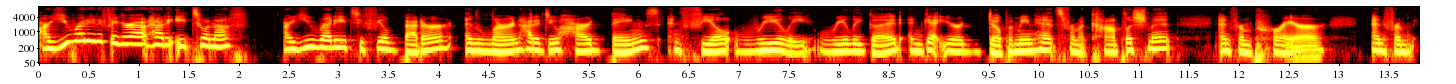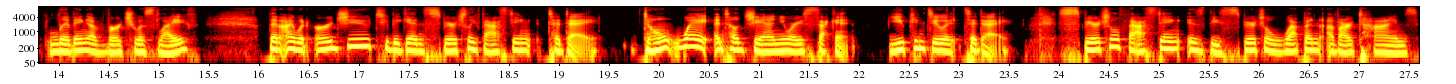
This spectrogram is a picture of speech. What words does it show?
are you ready to figure out how to eat to enough? Are you ready to feel better and learn how to do hard things and feel really, really good and get your dopamine hits from accomplishment and from prayer and from living a virtuous life? Then I would urge you to begin spiritually fasting today. Don't wait until January 2nd. You can do it today. Spiritual fasting is the spiritual weapon of our times,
